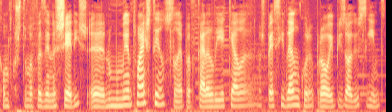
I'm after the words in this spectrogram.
como costuma fazer nas séries, eh, no momento mais tenso, não é? Para ficar ali aquela uma espécie de âncora para o episódio seguinte.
